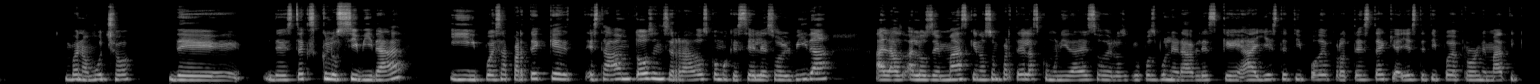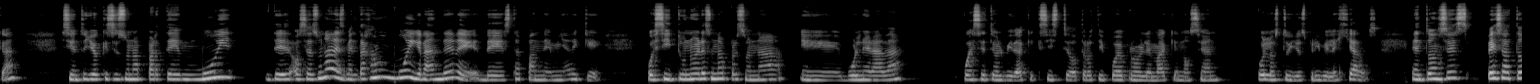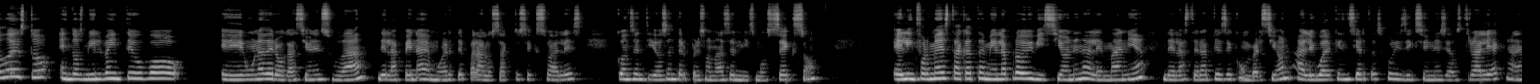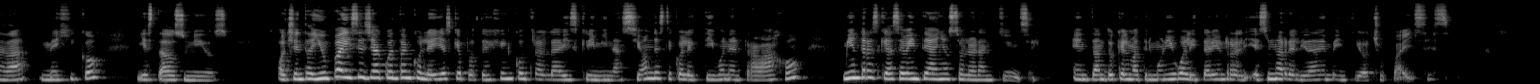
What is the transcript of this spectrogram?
bueno, mucho de, de esta exclusividad y pues aparte que estaban todos encerrados, como que se les olvida a, a, los demás que no son parte de las comunidades o de los grupos vulnerables que hay este tipo de protesta, que hay este tipo de problemática. Siento yo que esa es una parte muy, de, o sea, es una desventaja muy grande de, de, esta pandemia, de que pues si tú no eres una persona eh, vulnerada, pues se te olvida que existe otro tipo de problema que no sean pues los tuyos privilegiados. Entonces, pese a todo esto, en 2020 hubo eh, una derogación en Sudán de la pena de muerte para los actos sexuales consentidos entre personas del mismo sexo. El informe destaca también la prohibición en Alemania de las terapias de conversión, al igual que en ciertas jurisdicciones de Australia, Canadá, México y Estados Unidos. 81 países ya cuentan con leyes que protegen contra la discriminación de este colectivo en el trabajo, mientras que hace 20 años solo eran 15 en tanto que el matrimonio igualitario es una realidad en 28 países.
